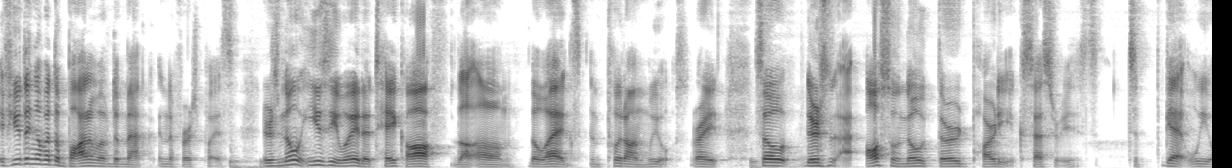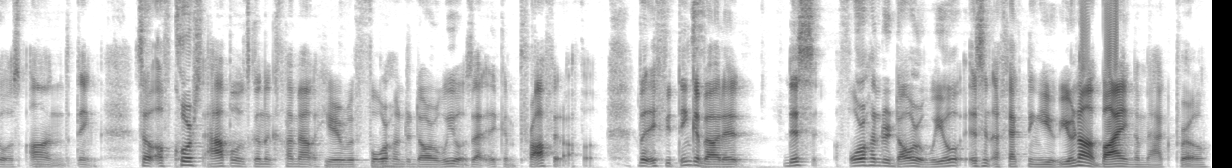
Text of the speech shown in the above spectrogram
If you think about the bottom of the Mac in the first place, there's no easy way to take off the um the legs and put on wheels, right? So there's also no third party accessories to get wheels on the thing. So of course Apple is gonna come out here with four hundred dollar wheels that it can profit off of. But if you think about it, this four hundred dollar wheel isn't affecting you. You're not buying a Mac Pro.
